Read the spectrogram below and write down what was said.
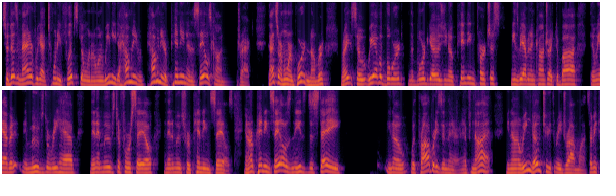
So it doesn't matter if we got 20 flips going on. We need to how many how many are pending in a sales contract? That's our more important number, right? So we have a board, and the board goes, you know, pending purchase means we have it in contract to buy. Then we have it, it moves to rehab, then it moves to for sale, and then it moves for pending sales. And our pending sales needs to stay you know, with properties in there. And if not, you know, we can go two, three dry months. I mean,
